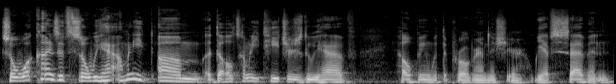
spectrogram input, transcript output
So what kinds of, so we have, how many um, adults, how many teachers do we have helping with the program this year? We have seven.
